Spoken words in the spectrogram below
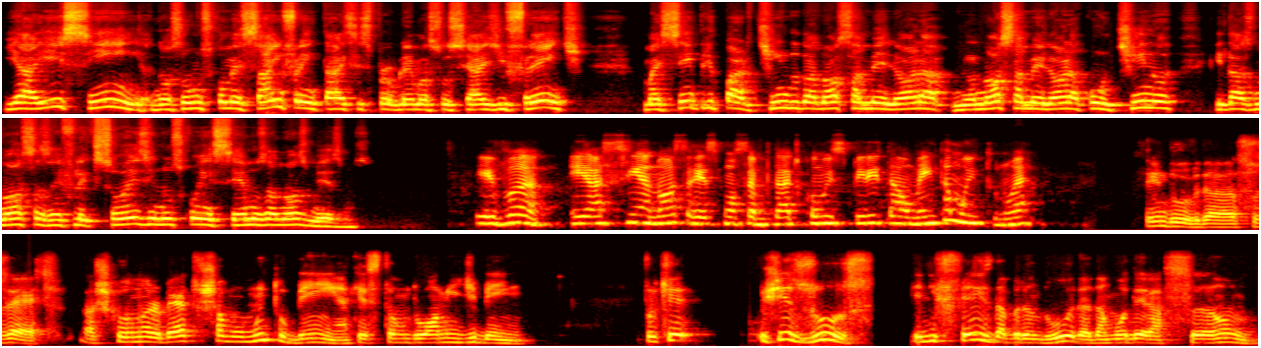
E aí sim, nós vamos começar a enfrentar esses problemas sociais de frente mas sempre partindo da nossa melhora, da nossa melhora contínua e das nossas reflexões e nos conhecemos a nós mesmos. Ivan, e assim a nossa responsabilidade como espírita aumenta muito, não é? Sem dúvida, Suzete. Acho que o Norberto chamou muito bem a questão do homem de bem. Porque Jesus, ele fez da brandura, da moderação,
